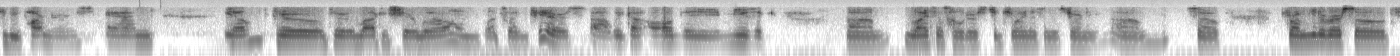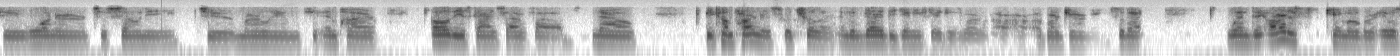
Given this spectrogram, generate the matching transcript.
to be partners, and you know, through through luck and sheer will and blood, sweat, and tears, uh, we got all the music um, license holders to join us in this journey. Um, so, from Universal to Warner to Sony to Merlin to Empire, all of these guys have uh, now become partners with Triller in the very beginning stages of our, our, of our journey. So that when the artists came over, it was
